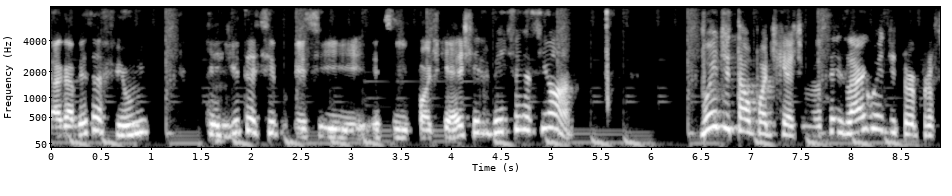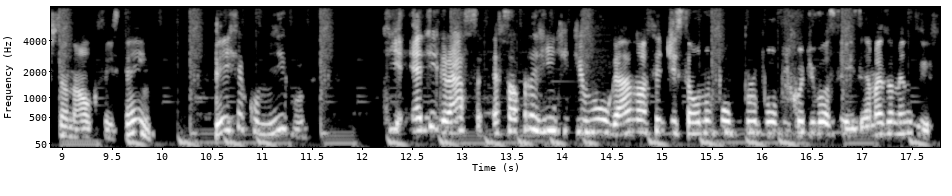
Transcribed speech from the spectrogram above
a Gaveta Filme, que edita esse, esse, esse podcast, ele vem chega assim, ó. Vou editar o podcast de vocês, larga o editor profissional que vocês têm, deixa comigo, que é de graça. É só pra gente divulgar a nossa edição no, pro público de vocês. É mais ou menos isso.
